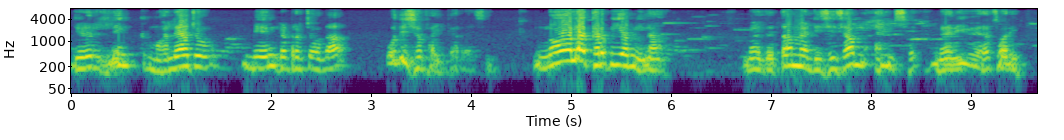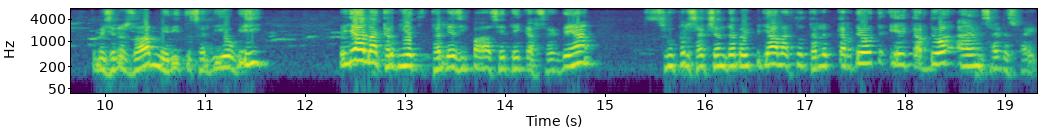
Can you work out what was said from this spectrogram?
ਜਿਹੜੇ ਲਿੰਕ ਮੁਹੱਲਿਆਂ ਚੋਂ ਮੇਨ ਗਟਰ ਚ ਆਉਂਦਾ, ਉਹਦੀ ਸਫ਼ਾਈ ਕਰ ਰਿਹਾ ਸੀ। 9 ਲੱਖ ਰੁਪਈਆ ਮਹੀਨਾ ਮੈਂ ਦਿੱਤਾ, ਮੈਂ ਡੀਸੀ ਸਾਹਿਬ ਸ- ਮੇਰੀ ਸੌਰੀ ਕਮਿਸ਼ਨਰ ਸਾਹਿਬ, ਮੇਰੀ ਤਸੱਲੀ ਹੋ ਗਈ। 50 ਲੱਖ ਰੁਪਏ ਤੋਂ ਥੱਲੇ ਅਸੀਂ ਪਾਸ ਇੱਥੇ ਕਰ ਸਕਦੇ ਹਾਂ। ਸੁਪਰ ਸੈਕਸ਼ਨ ਦਾ ਬਈ 50 ਲੱਖ ਤੋਂ ਥੱਲੇ ਕਰ ਦਿਓ ਤੇ ਇਹ ਕਰ ਦਿਓ ਆਈ ਐਮ ਸੈਟੀਸਫਾਈਡ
